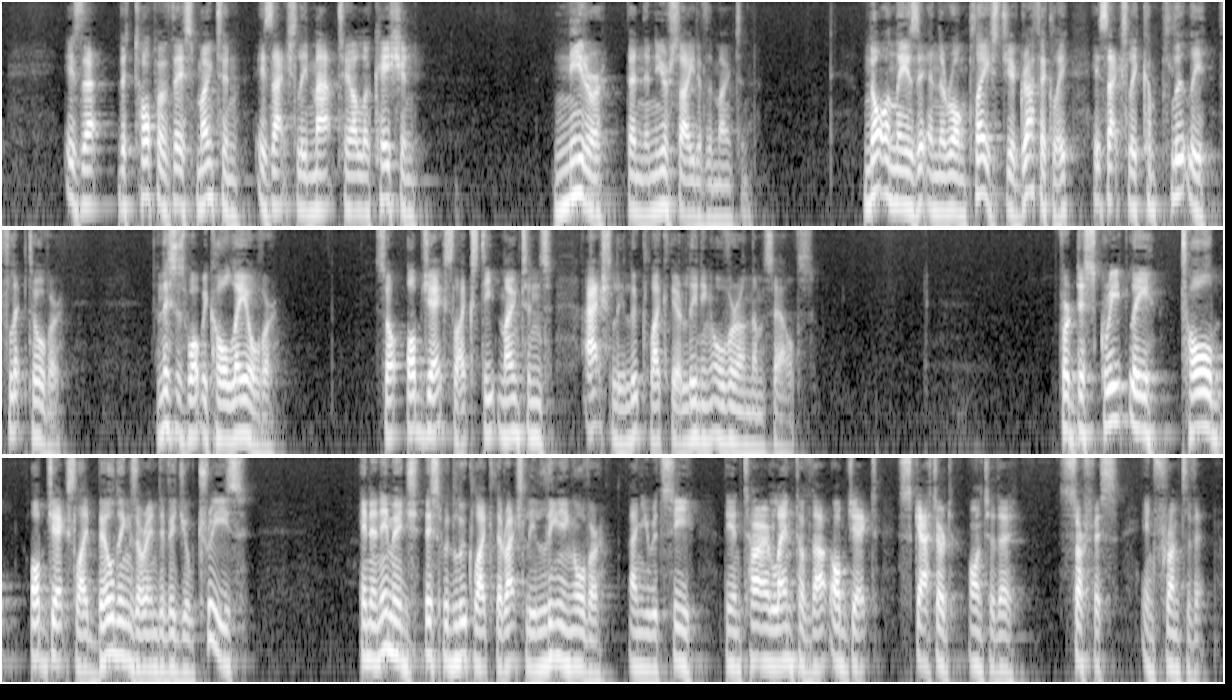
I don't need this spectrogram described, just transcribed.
is that the top of this mountain is actually mapped to a location nearer than the near side of the mountain. Not only is it in the wrong place geographically, it's actually completely flipped over. And this is what we call layover. So objects like steep mountains actually look like they're leaning over on themselves. For discretely tall objects like buildings or individual trees, in an image, this would look like they're actually leaning over and you would see the entire length of that object scattered onto the surface in front of it.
